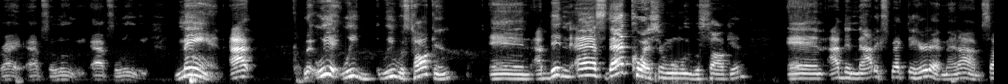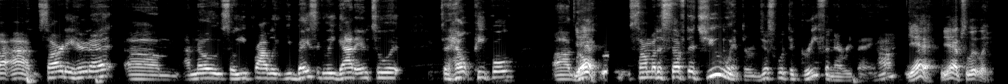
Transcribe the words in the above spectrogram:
right, absolutely, absolutely. Man, I we we we was talking, and I didn't ask that question when we was talking, and I did not expect to hear that, man. I'm sorry. I'm sorry to hear that. Um, I know. So you probably you basically got into it to help people uh, go Yeah. through some of the stuff that you went through, just with the grief and everything, huh? Yeah, yeah, absolutely.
